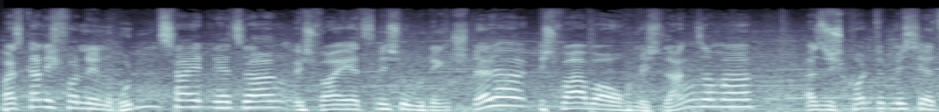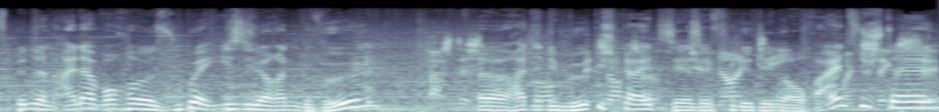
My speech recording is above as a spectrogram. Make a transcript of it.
Was kann ich von den Rundenzeiten jetzt sagen? Ich war jetzt nicht unbedingt schneller, ich war aber auch nicht langsamer. Also ich konnte mich jetzt binnen einer Woche super easy daran gewöhnen. Äh, hatte die Möglichkeit, sehr, sehr viele Dinge auch einzustellen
